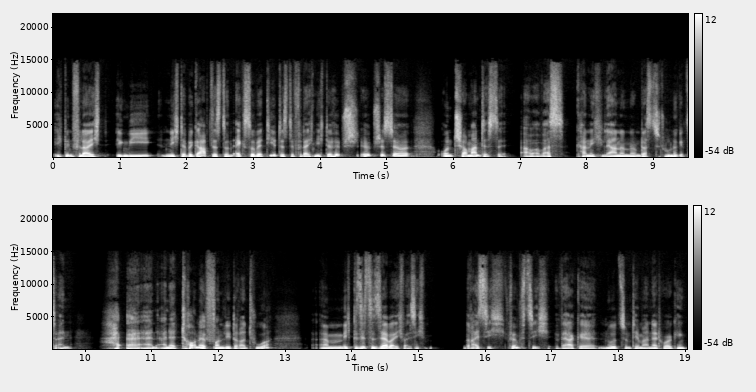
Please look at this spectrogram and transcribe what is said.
ich bin vielleicht irgendwie nicht der begabteste und extrovertierteste, vielleicht nicht der hübsch, hübscheste und charmanteste. Aber was kann ich lernen, um das zu tun? Da gibt es ein, äh, eine Tonne von Literatur. Ähm, ich besitze selber, ich weiß nicht, 30, 50 Werke nur zum Thema Networking,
